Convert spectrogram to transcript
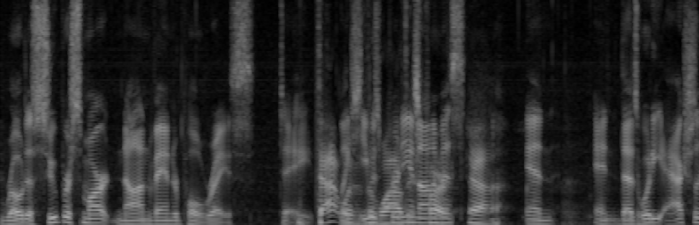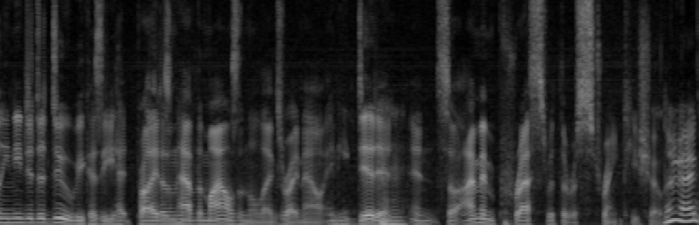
rode a super smart non van der Poel race to eight, that like, was he the was pretty anonymous, part. Yeah. and and that's what he actually needed to do because he had, probably doesn't have the miles in the legs right now, and he did it, Mm-hmm. and so I'm impressed with the restraint he showed. All right.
